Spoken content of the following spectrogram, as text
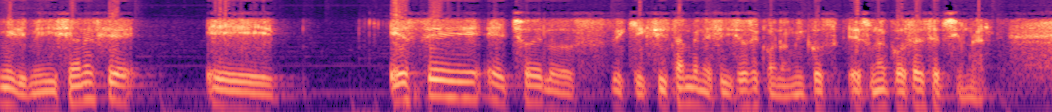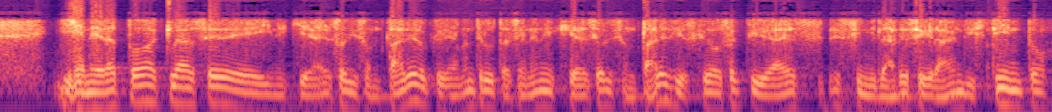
mire, mi visión es que eh, este hecho de los de que existan beneficios económicos es una cosa excepcional y genera toda clase de inequidades horizontales, lo que se llaman tributación en inequidades horizontales, y es que dos actividades similares se graben distinto.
